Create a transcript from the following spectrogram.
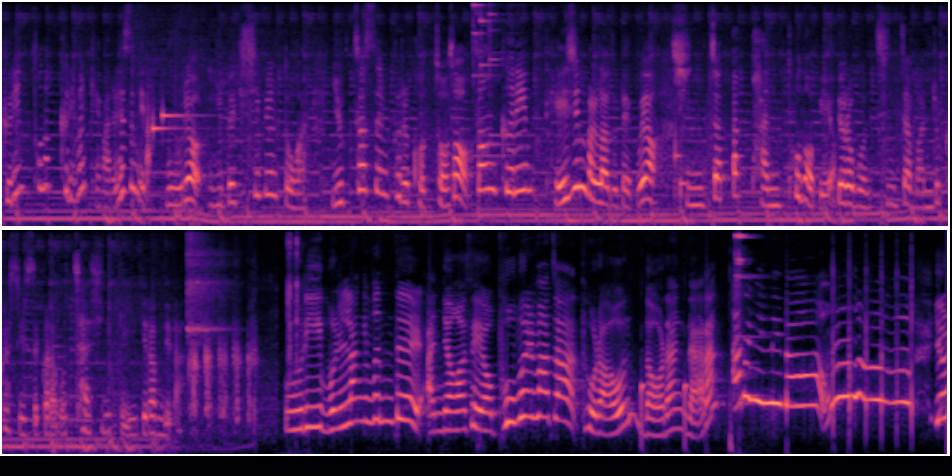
그린 톤업 크림을 개발을 했습니다. 무려 210일 동안 6차 샘플을 거쳐서 선크림 대신 발라도 되고요. 진짜 딱 반 톤업이에요. 여러분 진짜 만족할 수 있을 거라고 자신 있게 얘기를 합니다. 우리 몰랑이 분들 안녕하세요. 봄을 맞아 돌아온 너랑 나랑 아랑입니다. 우와! 여러분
